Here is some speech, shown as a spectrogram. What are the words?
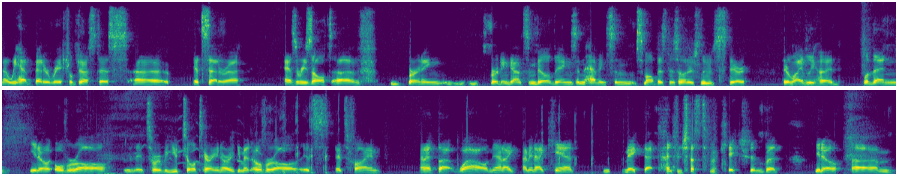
uh, we have better racial justice, uh, et cetera, as a result of burning burning down some buildings and having some small business owners lose their their livelihood. Well, then, you know, overall, it's sort of a utilitarian argument. Overall, it's it's fine. And I thought, wow, man, I, I mean, I can't make that kind of justification, but you know, um,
